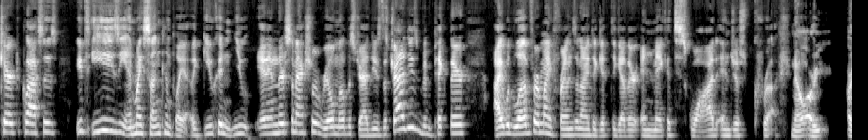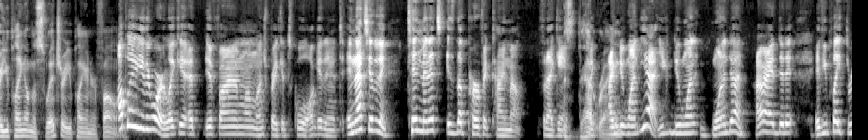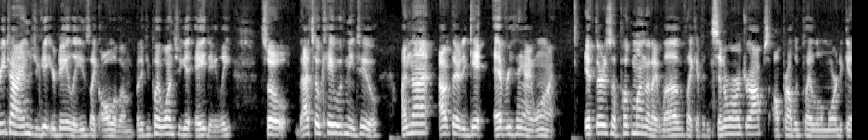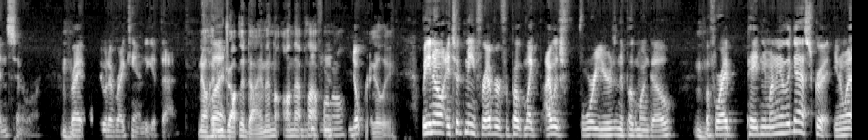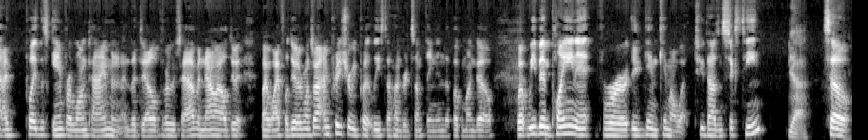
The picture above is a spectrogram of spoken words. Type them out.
character classes. It's easy, and my son can play it. Like you can you and there's some actual real MOBA strategies. The strategies have been picked there. I would love for my friends and I to get together and make a squad and just crush. No, are you are you playing on the Switch or are you playing on your phone? I'll play either or. Like if I'm on lunch break, it's cool. I'll get in it. And that's the other thing. Ten minutes is the perfect timeout for that game. Is that Like, I can do one. Yeah, you can do one, one and done. All right, I did it. If you play three times, you get your dailies, like all of them. But if you play once, you get a daily. So that's okay with me too. I'm not out there to get everything I want. If there's a Pokemon that I love, like if Incineroar drops, I'll probably play a little more to get Incineroar. Mhm. Right? I'll do whatever I can to get that. Now, have you dropped a diamond on that platform at all? Nope. Really? But you know, it took me forever for Pokemon. Like I was four years into Pokemon Go, Mhm. before I paid any money. I was like, yeah, screw it. You know what? I've played this game for a long time, and the developers have, and now I'll do it. My wife will do it every once in a while. I'm pretty sure we put at least a hundred something in the Pokemon Go, but we've been playing it for the game came out what 2016. Yeah. So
